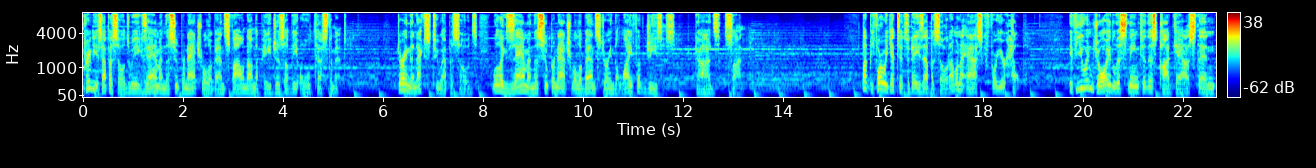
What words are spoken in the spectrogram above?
previous episodes, we examined the supernatural events found on the pages of the Old Testament. During the next two episodes, we'll examine the supernatural events during the life of Jesus, God's Son. But before we get to today's episode, I want to ask for your help. If you enjoy listening to this podcast and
